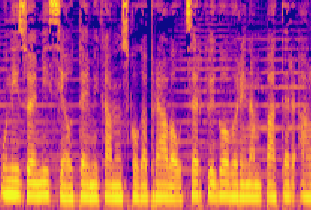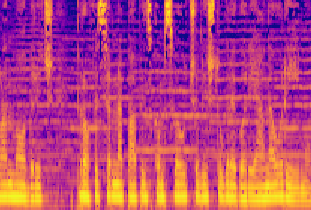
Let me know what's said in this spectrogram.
u nizu emisija o temi kanonskoga prava u crkvi govori nam pater Alan Modrić, profesor na Papinskom sveučilištu Gregorijana u Rimu.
